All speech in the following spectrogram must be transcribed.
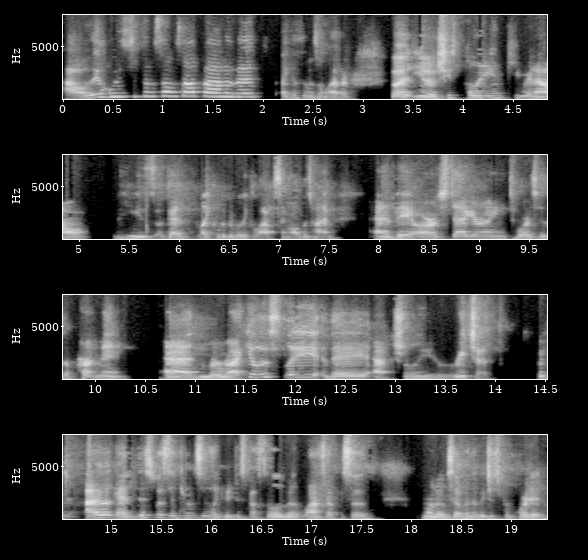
how they hoisted themselves up out of it. I guess it was a ladder, but you know, she's pulling Kieran out. He's again like literally collapsing all the time, and they are staggering towards his apartment. And miraculously, they actually reach it. Which I again, this was in terms of like we discussed a little bit last episode, 107 that we just recorded.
